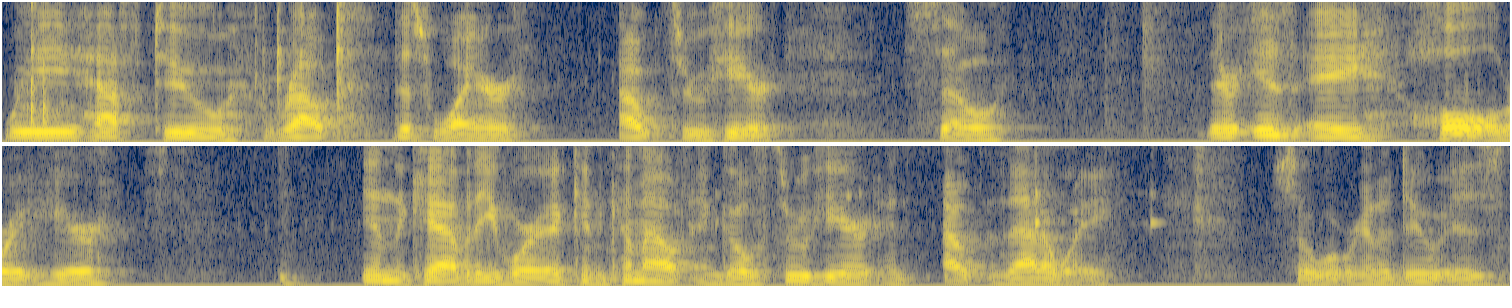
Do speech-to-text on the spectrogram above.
we have to route this wire out through here. So there is a hole right here in the cavity where it can come out and go through here and out that away. So what we're going to do is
